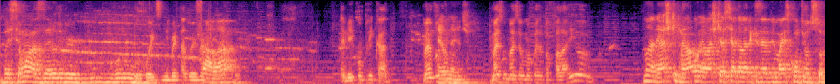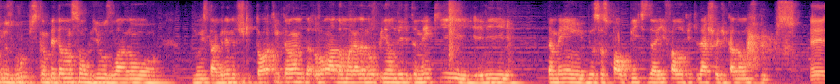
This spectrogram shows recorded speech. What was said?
Vai ser 1x0 Liverpool, vou Corinthians e Libertadores falar. É meio complicado. Mas vamos, Realmente. mais, mais alguma coisa pra falar aí? Ou... Mano, eu acho que não. Eu acho que se a galera quiser ver mais conteúdo sobre os grupos, Campeta lançou um Reels lá no, no Instagram, no TikTok. Então vão lá dar uma olhada na opinião dele também, que ele também deu seus palpites aí falou o que, que ele achou de cada um dos grupos. É,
